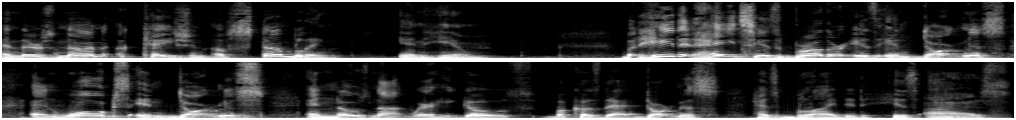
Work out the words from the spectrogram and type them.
and there's none occasion of stumbling in him. But he that hates his brother is in darkness and walks in darkness and knows not where he goes because that darkness has blinded his eyes.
